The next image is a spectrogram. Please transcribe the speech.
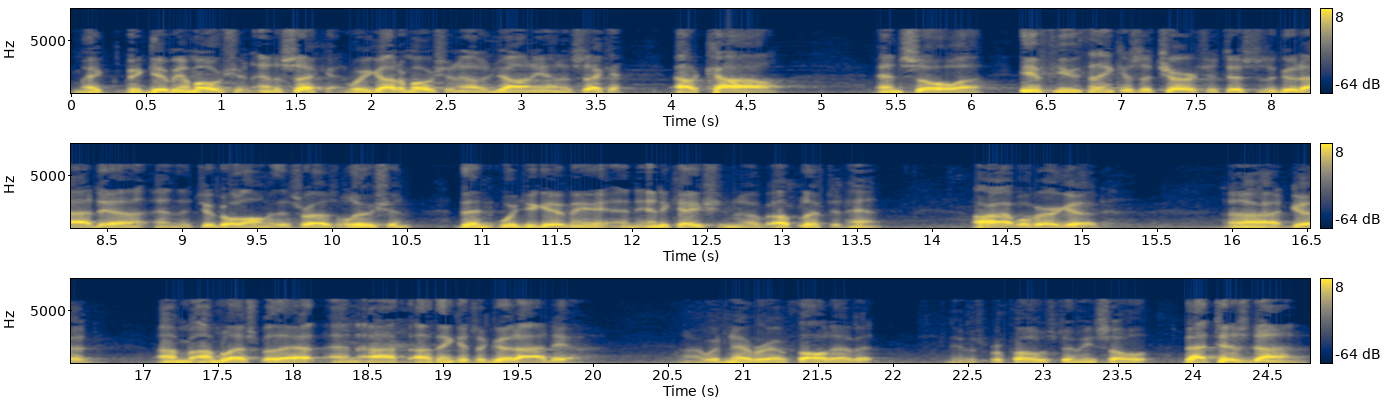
make, give me a motion and a second. We got a motion out of Johnny and a second out of Kyle. And so uh, if you think as a church that this is a good idea and that you'll go along with this resolution, then would you give me an indication of uplifted hand? All right, well, very good. All right, good. I'm I'm blessed by that, and I I think it's a good idea. I would never have thought of it. It was proposed to me, so that is done.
